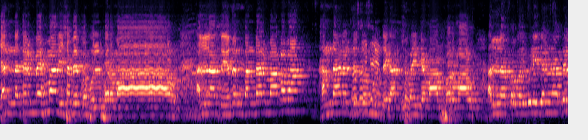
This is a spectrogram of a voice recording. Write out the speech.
জান্নাতের মেহমান হিসেবে কবুল ফরমাও। আল্লাহ দুজন বান্দার মা বাবা খানদানের যত মুর্দেগান সবাইকে মাফ ফরমাও। আল্লাহ কবরগুলি জান্নাতের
